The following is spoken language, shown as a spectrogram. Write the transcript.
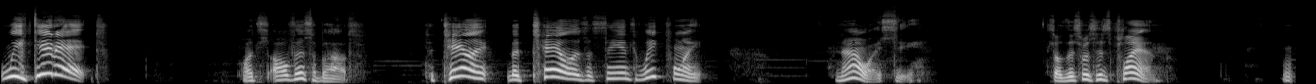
We did it! What's all this about? The tail, the tail is a Saiyan's weak point. Now I see. So this was his plan. Look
